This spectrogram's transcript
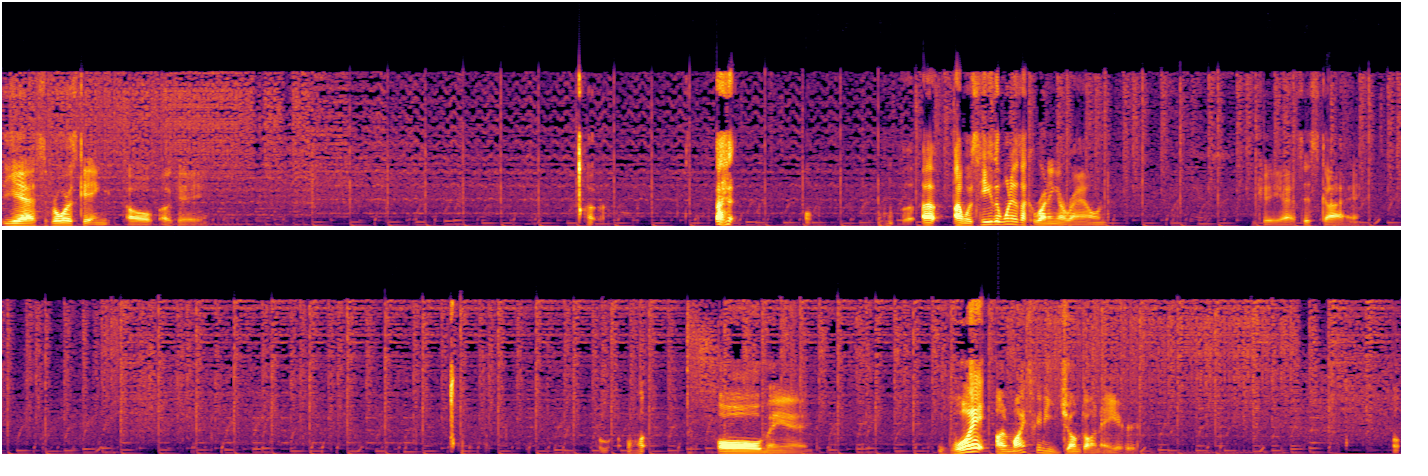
Yes, roller's getting. Oh, okay. Uh, uh, uh, was he the one who's like running around? Okay, yeah, it's this guy. Oh man. What? On my screen he jumped on air. Oh.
